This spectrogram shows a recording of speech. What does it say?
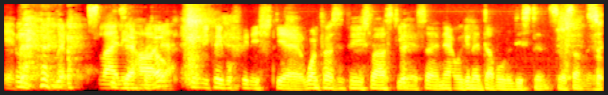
it slightly exactly. Oh, harder. too many people finished. Yeah, one person finished last year, so now we're going to double the distance or something. So,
